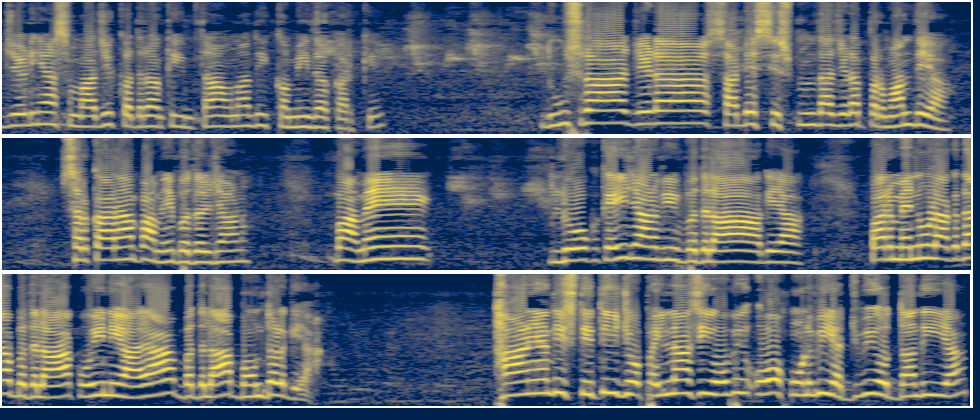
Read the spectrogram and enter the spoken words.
ਜਿਹੜੀਆਂ ਸਮਾਜਿਕ ਕਦਰਾਂ ਕੀਮਤਾਂ, ਉਹਨਾਂ ਦੀ ਕਮੀ ਦਾ ਕਰਕੇ। ਦੂਸਰਾ ਜਿਹੜਾ ਸਾਡੇ ਸਿਸਟਮ ਦਾ ਜਿਹੜਾ ਪ੍ਰਬੰਧ ਆ, ਸਰਕਾਰਾਂ ਭਾਵੇਂ ਬਦਲ ਜਾਣ, ਭਾਵੇਂ ਲੋਕ ਕਹੀ ਜਾਣ ਵੀ ਬਦਲਾਅ ਆ ਗਿਆ ਪਰ ਮੈਨੂੰ ਲੱਗਦਾ ਬਦਲਾਅ ਕੋਈ ਨਹੀਂ ਆਇਆ, ਬਦਲਾਅ ਬੌਂਦਲ ਗਿਆ। ਥਾਣਿਆਂ ਦੀ ਸਥਿਤੀ ਜੋ ਪਹਿਲਾਂ ਸੀ, ਉਹ ਵੀ, ਉਹ ਹੁਣ ਵੀ ਅੱਜ ਵੀ ਉਦਾਂ ਦੀ ਆ।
